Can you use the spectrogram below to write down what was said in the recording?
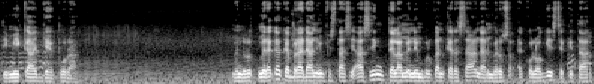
Timika, Jayapura. Menurut mereka, keberadaan investasi asing telah menimbulkan keresahan dan merusak ekologi sekitar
